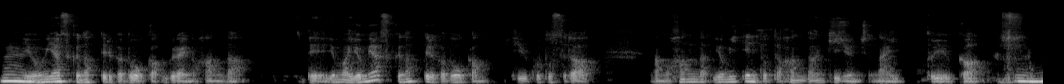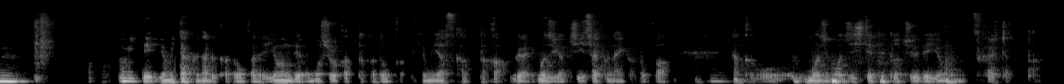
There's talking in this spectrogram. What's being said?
うん。読みやすくなってるかどうかぐらいの判断で、まあ、読みやすくなってるかどうかっていうことすら、あの判断読み手にとっては判断基準じゃないというか、うんうん見て読みたくなるかどうかで、読んで面白かったかどうか、読みやすかったかぐらい、文字が小さくないかとか、なんかこう、もじもじしてて途中で読むの疲れちゃった、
